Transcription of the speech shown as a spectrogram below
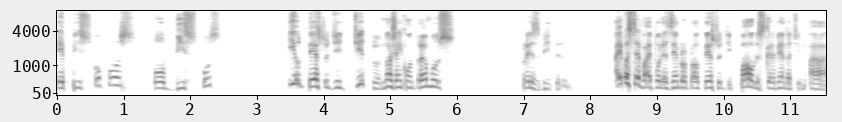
episcopos ou bispos, e o texto de Tito, nós já encontramos presbítero. Aí você vai, por exemplo, para o texto de Paulo escrevendo a,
